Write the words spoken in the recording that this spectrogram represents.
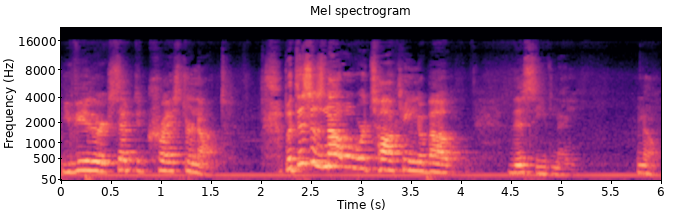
You've either accepted Christ or not. But this is not what we're talking about this evening. No.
